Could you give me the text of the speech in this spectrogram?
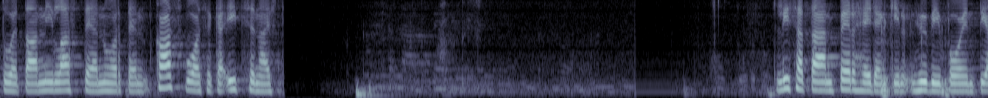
tuetaan niin lasten ja nuorten kasvua sekä itsenäistymistä lisätään perheidenkin hyvinvointia.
